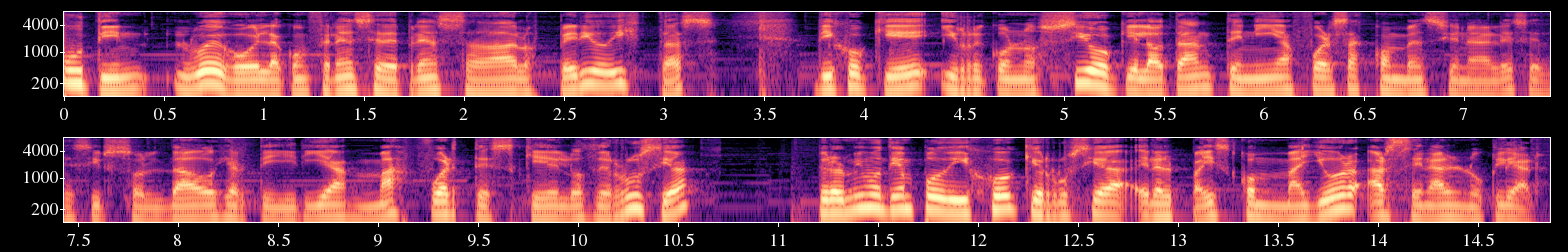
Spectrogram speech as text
Putin, luego en la conferencia de prensa dada a los periodistas, dijo que y reconoció que la OTAN tenía fuerzas convencionales, es decir, soldados y artillería más fuertes que los de Rusia, pero al mismo tiempo dijo que Rusia era el país con mayor arsenal nuclear.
